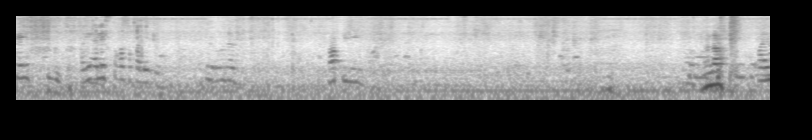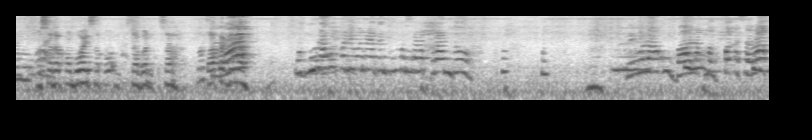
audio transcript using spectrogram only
Jackie, mag-ialis ko sa paligid. Paano mo masarap mabuhay sa, po- sa, ban- sa. Masarap? Huwag mo na akong paliwanagan kung masarap, Brando. May wala akong balak magpakasarap.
